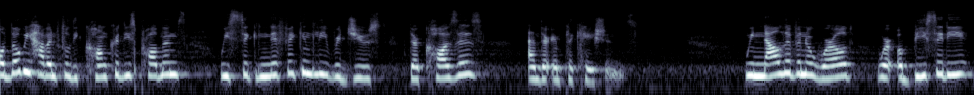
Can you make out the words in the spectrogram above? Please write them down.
Although we haven't fully conquered these problems, we significantly reduced their causes and their implications. We now live in a world where obesity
